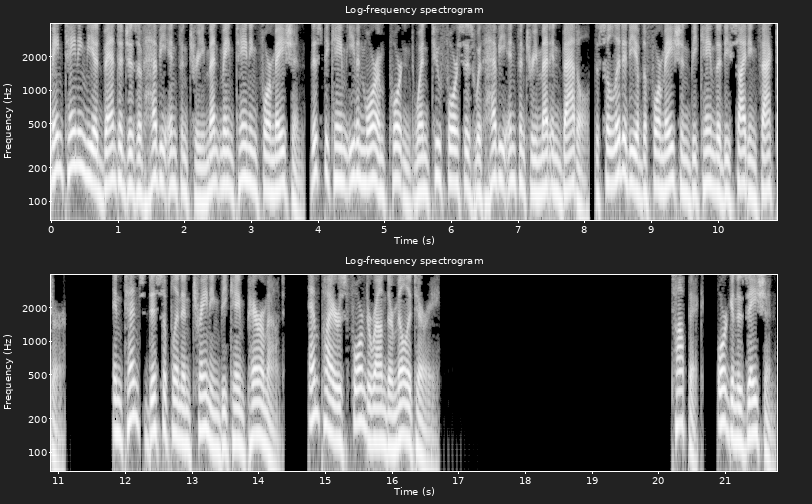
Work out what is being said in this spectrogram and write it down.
Maintaining the advantages of heavy infantry meant maintaining formation, this became even more important when two forces with heavy infantry met in battle, the solidity of the formation became the deciding factor. Intense discipline and training became paramount. Empires formed around their military. Organization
